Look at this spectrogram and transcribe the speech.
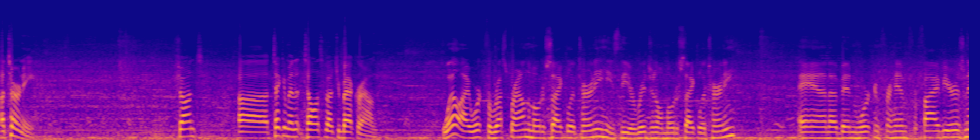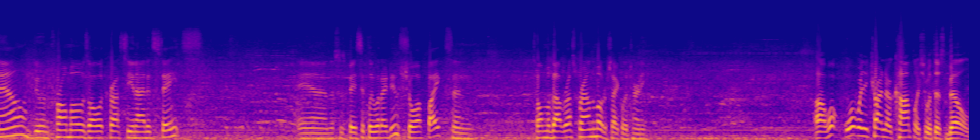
attorney. Shawn, uh, take a minute, tell us about your background. Well, I work for Russ Brown, the motorcycle attorney. He's the original motorcycle attorney. And I've been working for him for five years now, doing promos all across the United States. And this is basically what I do, show off bikes and tell them about Russ Brown, the motorcycle attorney. Uh, what, what were you trying to accomplish with this build?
